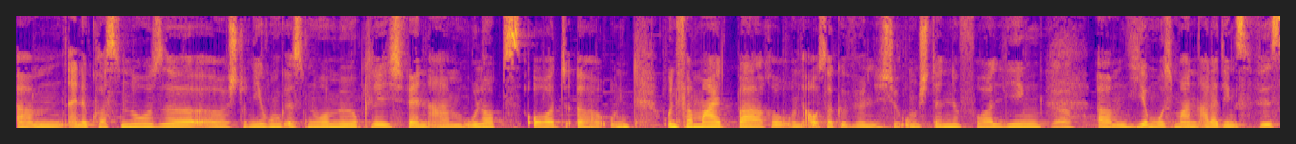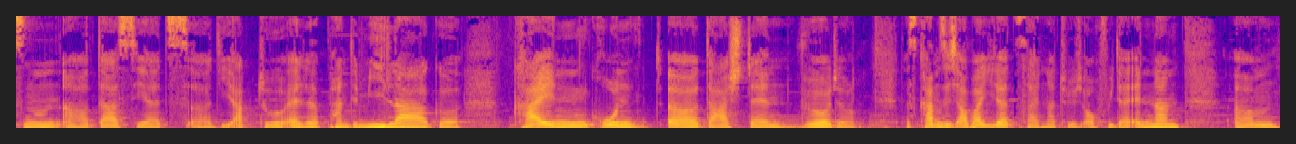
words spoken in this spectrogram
Ähm, eine kostenlose äh, Stornierung ist nur möglich, wenn am Urlaubsort äh, un unvermeidbare und außergewöhnliche Umstände vorliegen. Ja. Ähm, hier muss man allerdings wissen, äh, dass jetzt äh, die aktuelle Pandemielage keinen Grund äh, darstellen würde. Das kann sich aber jederzeit natürlich auch wieder ändern. Ähm,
